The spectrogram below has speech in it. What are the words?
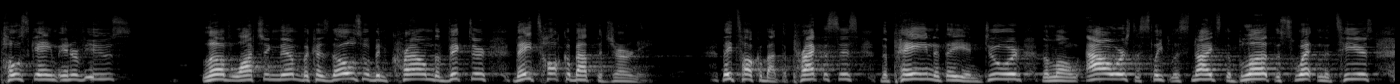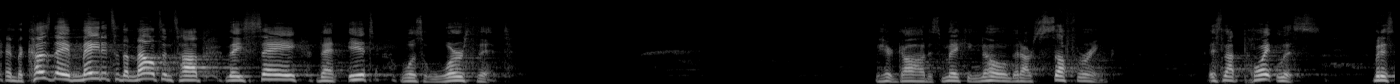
post game interviews, love watching them, because those who have been crowned the victor, they talk about the journey. They talk about the practices, the pain that they endured, the long hours, the sleepless nights, the blood, the sweat, and the tears. And because they've made it to the mountaintop, they say that it was worth it. Here, God is making known that our suffering is not pointless, but it's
